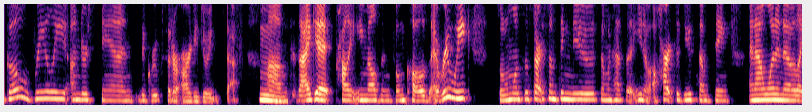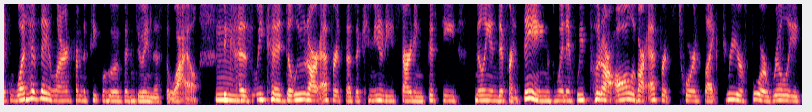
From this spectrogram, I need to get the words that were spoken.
go really understand the groups that are already doing stuff. Because mm. um, I get probably emails and phone calls every week. Someone wants to start something new. Someone has a, you know, a heart to do something. And I want to know like, what have they learned from the people who have been doing this a while? Mm. Because we could dilute our efforts as a community starting 50 million different things when if we put our all of our efforts towards like three or four really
